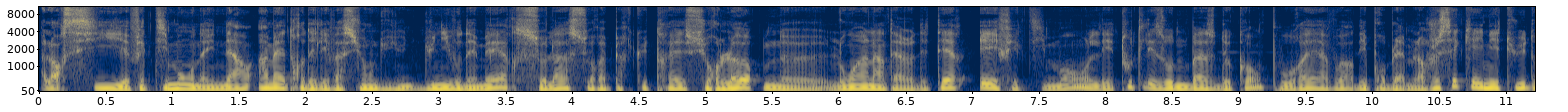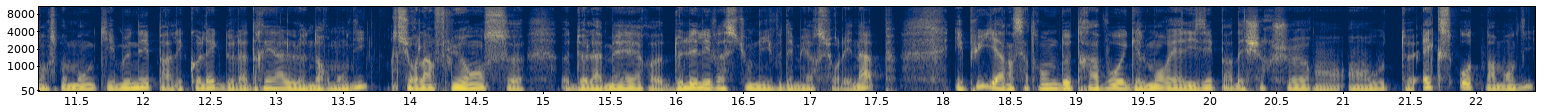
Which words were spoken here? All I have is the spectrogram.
Alors si effectivement on a une, un mètre d'élévation du, niveau des mers, cela se répercuterait sur l'Orne, loin à l'intérieur des terres, et effectivement toutes les zones basses de Caen pourraient avoir des problèmes. Alors je sais qu'il y a une étude en ce moment qui est menée par les collègues de la Dréal Normandie sur l'influence de la mer, de l'élévation du niveau des mers sur les nappes. Et puis il y a un certain nombre de travaux également réalisés par des chercheurs en, haute, ex-haute Normandie,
